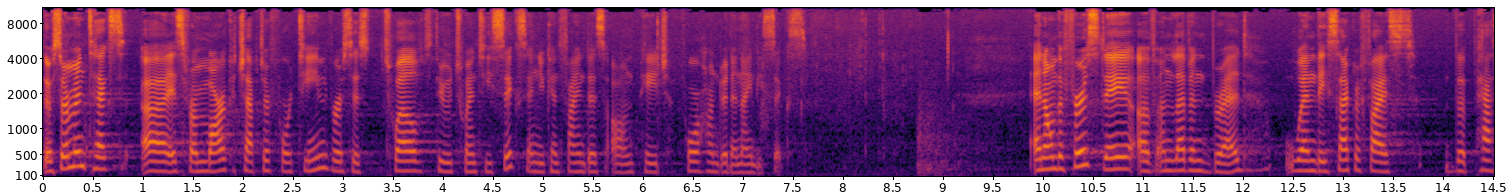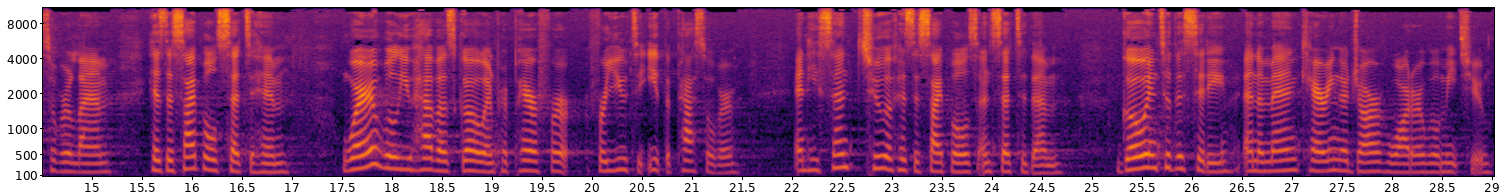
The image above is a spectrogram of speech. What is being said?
The sermon text uh, is from Mark chapter 14, verses 12 through 26, and you can find this on page 496. And on the first day of unleavened bread, when they sacrificed the Passover lamb, his disciples said to him, Where will you have us go and prepare for, for you to eat the Passover? And he sent two of his disciples and said to them, Go into the city, and a man carrying a jar of water will meet you.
